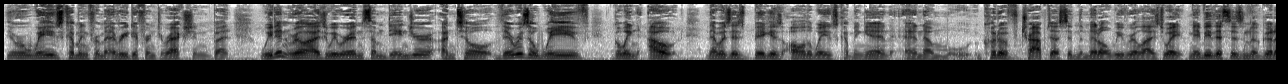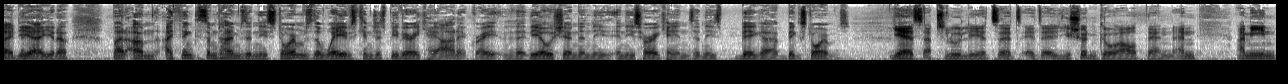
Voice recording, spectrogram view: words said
There were waves coming from every different direction, but we didn't realize we were in some danger until there was a wave going out that was as big as all the waves coming in, and um, could have trapped us in the middle. We realized, wait, maybe this isn't a good idea, you know. But um, I think sometimes in these storms, the waves can just be very chaotic, right? The, the ocean and the in these hurricanes and these these big uh, big storms. Yes, absolutely. It's, it's it, uh, you shouldn't go out then. And I mean,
